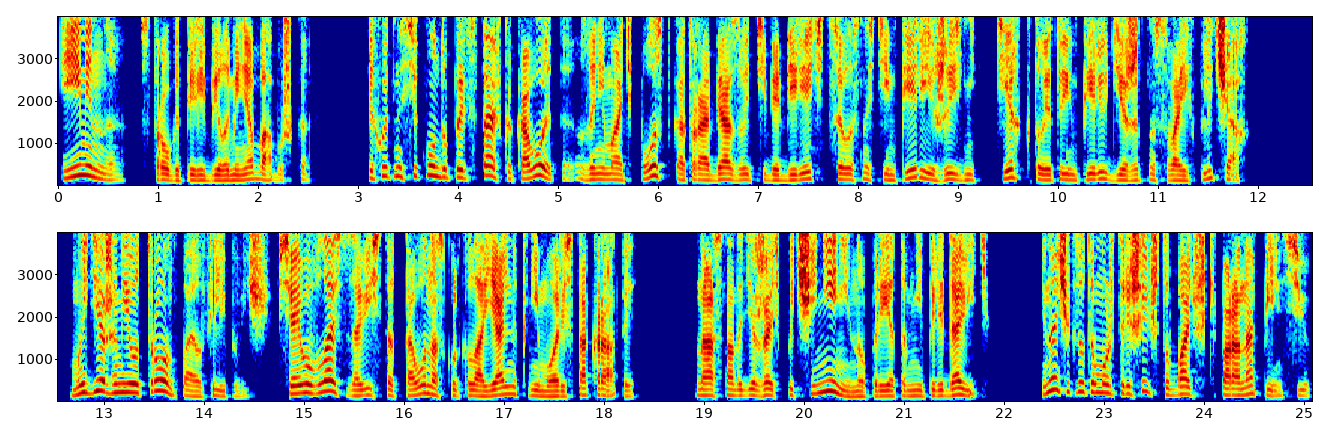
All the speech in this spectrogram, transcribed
«Именно», — строго перебила меня бабушка. Ты хоть на секунду представь, каково это – занимать пост, который обязывает тебя беречь целостность империи и жизнь тех, кто эту империю держит на своих плечах. Мы держим его трон, Павел Филиппович. Вся его власть зависит от того, насколько лояльны к нему аристократы. Нас надо держать в подчинении, но при этом не передавить. Иначе кто-то может решить, что батюшке пора на пенсию.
